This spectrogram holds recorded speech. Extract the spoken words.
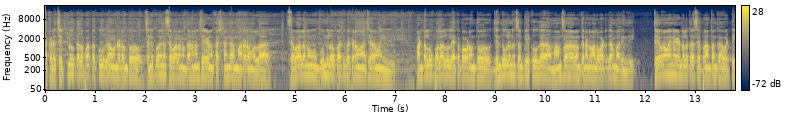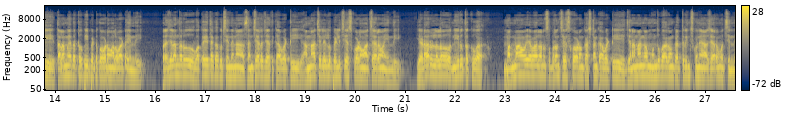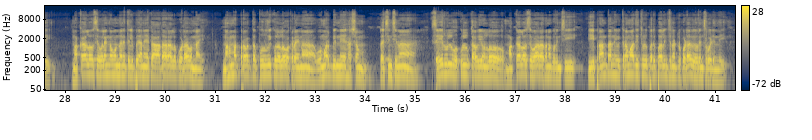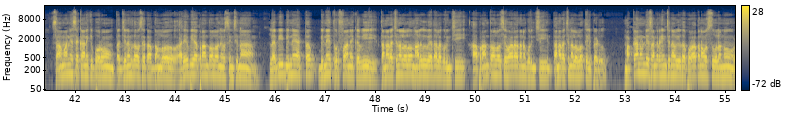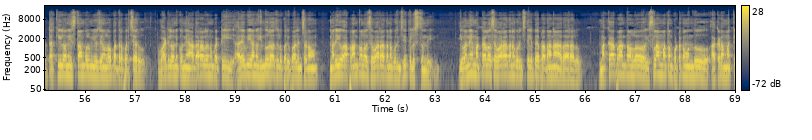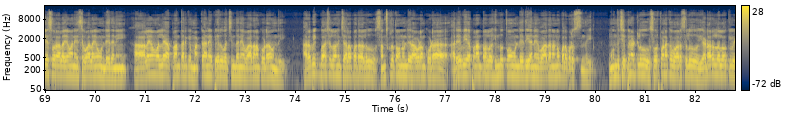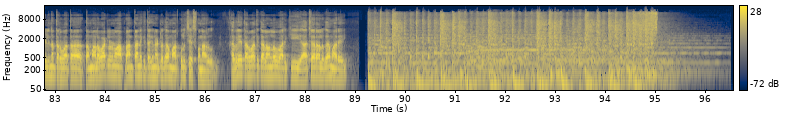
అక్కడ చెట్లు కలప తక్కువగా ఉండడంతో చనిపోయిన శవాలను దహనం చేయడం కష్టంగా మారడం వల్ల శవాలను భూమిలో పాతి పెట్టడం ఆచారం అయింది పంటలు పొలాలు లేకపోవడంతో జంతువులను చంపి ఎక్కువగా మాంసాహారం తినడం అలవాటుగా మారింది. తీవ్రమైన ఎండలు కాసే ప్రాంతం కాబట్టి తల మీద టోపీ పెట్టుకోవడం అలవాటైంది. ప్రజలందరూ ఒక ఇతకకు చెందిన సంచార జాతి కాబట్టి అన్నా చెల్లెలు పెళ్ళి చేసుకోవడం ఆచారం అయింది ఎడారులలో నీరు తక్కువ. మర్మావయవాలను శుభ్రం చేసుకోవడం కష్టం కాబట్టి జననాంగం ముందు భాగం కత్తిరించుకునే ఆచారం వచ్చింది. మక్కాలో శివలింగం ఉందని తెలిపే అనేక ఆధారాలు కూడా ఉన్నాయి. మహమ్మద్ ప్రవక్త పూర్వీకులలో ఒకరైన ఉమర్ బిన్నే హషం రచించిన సైరుల్ వకుల్ కావ్యంలో మక్కాలో శివారాధన గురించి ఈ ప్రాంతాన్ని విక్రమాదిత్యుడు పరిపాలించినట్లు కూడా వివరించబడింది. సామాన్య శకానికి పూర్వం పద్దెనిమిదవ శతాబ్దంలో అరేబియా ప్రాంతంలో నివసించిన లబీ బిన్నే అక్తబ్ బిన్నే తుర్ఫా అనే కవి తన రచనలలో నాలుగు వేదాల గురించి ఆ ప్రాంతంలో శివారాధన గురించి తన రచనలలో తెలిపాడు. మక్కా నుండి సంగ్రహించిన వివిధ పురాతన వస్తువులను టర్కీలోని ఇస్తాంబుల్ మ్యూజియంలో భద్రపరిచారు. వాటిలోని కొన్ని ఆధారాలను బట్టి అరేబియాను హిందూ రాజులు పరిపాలించడం మరియు ఆ ప్రాంతంలో శివారాధన గురించి తెలుస్తుంది. ఇవన్నీ మక్కాలో శివారాధన గురించి తెలిపే ప్రధాన ఆధారాలు. మక్కా ప్రాంతంలో ఇస్లాం మతం పుట్టకముందు అక్కడ మక్కేశ్వరాలయం అనే శివాలయం ఉండేదని ఆ ఆలయం వల్లే ఆ ప్రాంతానికి మక్కా అనే పేరు వచ్చిందనే వాదన కూడా ఉంది. అరబిక్ భాషలోని చాలా పదాలు సంస్కృతం నుండి రావడం కూడా అరేబియా ప్రాంతంలో హిందుత్వం ఉండేది అనే వాదనను బలపరుస్తుంది. ముందు చెప్పినట్లు శూర్పణక వారసులు ఎడారులలోకి వెళ్ళిన తర్వాత తమ అలవాట్లను ఆ ప్రాంతానికి తగినట్లుగా మార్పులు చేసుకున్నారు. అవే తర్వాతి కాలంలో వారికి ఆచారాలుగా మారాయి.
